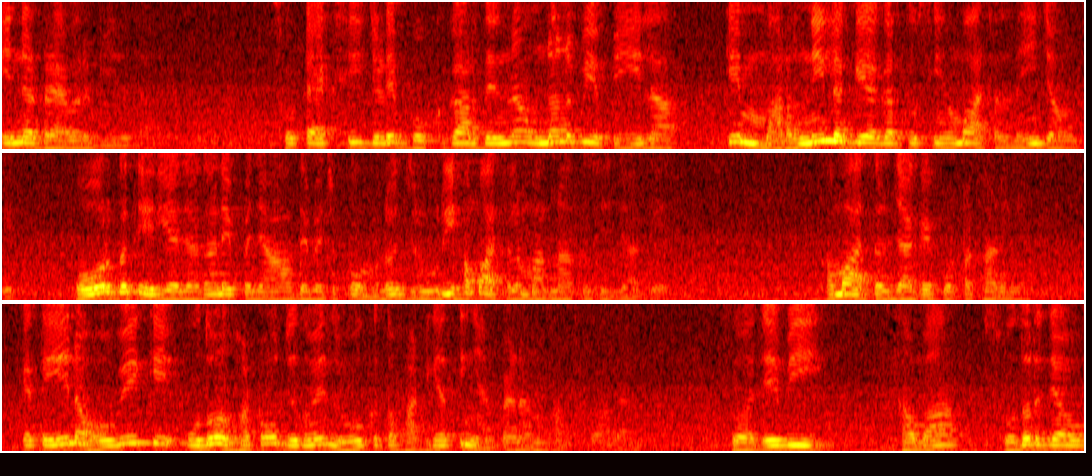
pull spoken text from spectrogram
ਇਹਨਾਂ ਡਰਾਈਵਰ ਵੀਰ ਦਾ। ਸੋ ਟੈਕਸੀ ਜਿਹੜੇ ਬੁੱਕ ਕਰਦੇ ਨੇ ਨਾ, ਉਹਨਾਂ ਨੂੰ ਵੀ ਅਪੀਲ ਆ ਕਿ ਮਰ ਨਹੀਂ ਲੱਗੇ ਅਗਰ ਤੁਸੀਂ ਹਿਮਾਚਲ ਨਹੀਂ ਜਾਓਗੇ। ਹੋਰ ਬਥੇਰੀਆਂ ਜਗ੍ਹਾ ਨੇ ਪੰਜਾਬ ਦੇ ਵਿੱਚ, ਘੁੰਮ ਲਓ, ਜ਼ਰੂਰੀ ਹਿਮਾਚਲ ਮਰਨਾ ਤੁਸੀਂ ਜਾ ਕੇ। ਹਿਮਾਚਲ ਜਾ ਕੇ ਕੁੱਟ ਖਾਣੀ ਹੈ ਕਿਤੇ ਇਹ ਨਾ ਹੋਵੇ ਕਿ ਉਦੋਂ ਹਟੋ ਜਦੋਂ ਇਹ ਲੋਕ ਤੁਹਾਡੀਆਂ ਧੀਆਂ ਭੈਣਾਂ ਨੂੰ ਹੱਥ ਪਾ ਦੇਣ ਸੋ ਅਜੇ ਵੀ ਸਮਾਂ ਸੁਧਰ ਜਾਓ,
